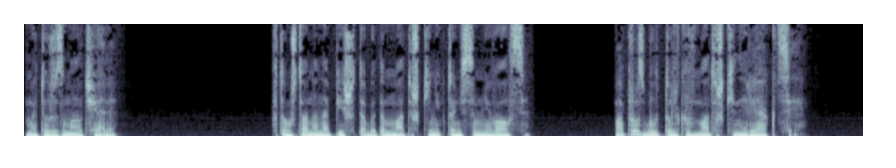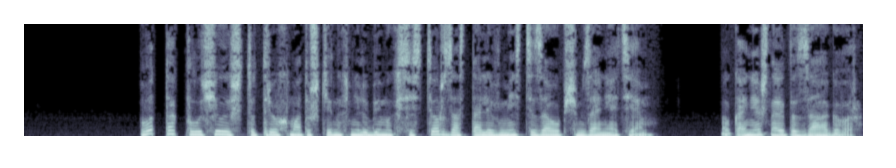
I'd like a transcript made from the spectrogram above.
Мы тоже замолчали. В том, что она напишет об этом матушке, никто не сомневался. Вопрос был только в матушкиной реакции. Вот так получилось, что трех матушкиных нелюбимых сестер застали вместе за общим занятием. Ну, конечно, это заговор.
